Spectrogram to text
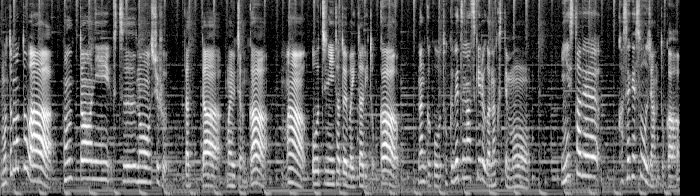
もともとは本当に普通の主婦だったまゆちゃんがまあお家に例えばいたりとかなんかこう特別なスキルがなくてもインスタで稼げそうじゃんとか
